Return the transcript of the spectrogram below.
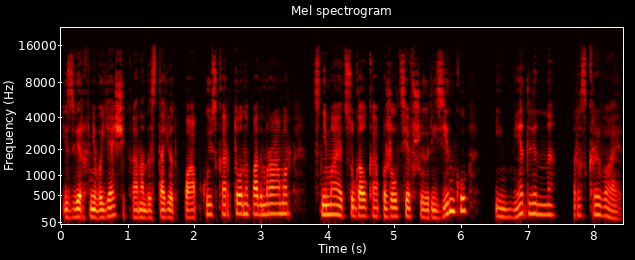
Из верхнего ящика она достает папку из картона под мрамор, снимает с уголка пожелтевшую резинку и медленно раскрывает.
